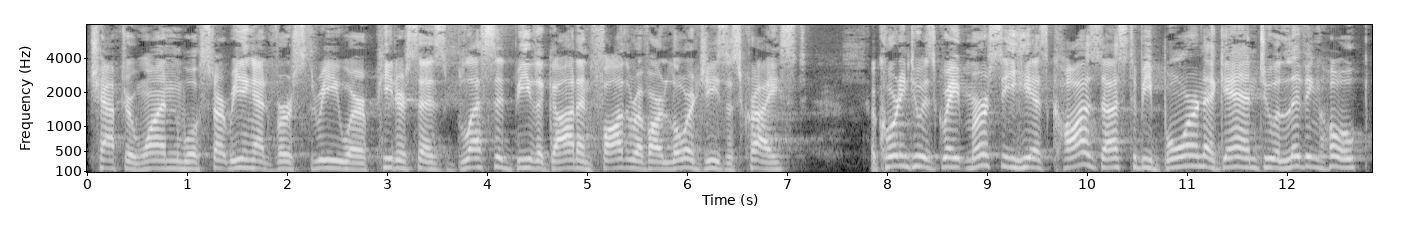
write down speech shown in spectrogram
chapter 1, we'll start reading at verse 3 where Peter says, Blessed be the God and Father of our Lord Jesus Christ. According to his great mercy, he has caused us to be born again to a living hope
